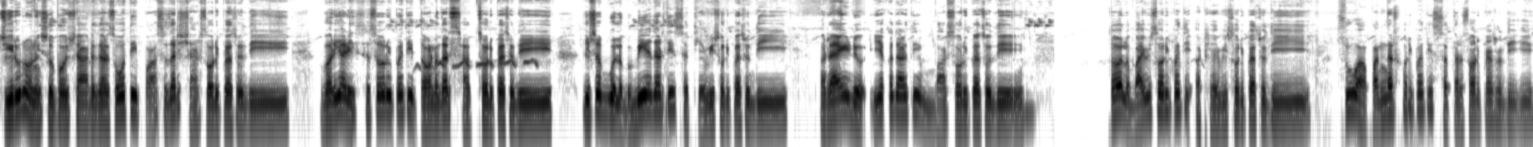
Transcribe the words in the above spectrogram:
જીરુનો નીચો ભાવ ચાર હજાર સોથી પાંચ હજાર ચારસો રૂપિયા સુધી. વરિયાળી છસો રૂપિયાથી ત્રણ હજાર સાતસો રૂપિયા સુધી. ઈસબગુલ બે હજારથી સત્યાવીસો રૂપિયા સુધી. રાયડો એક હજારથી બારસો રૂપિયા સુધી. તલ બાવીસો રૂપિયાથી અઠ્યાવીસો રૂપિયા સુધી. સુવા પંદરસો રૂપિયાથી સત્તરસો રૂપિયા સુધી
